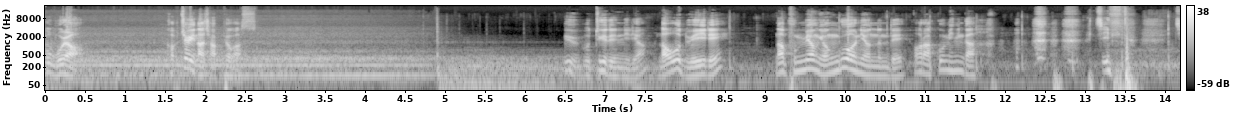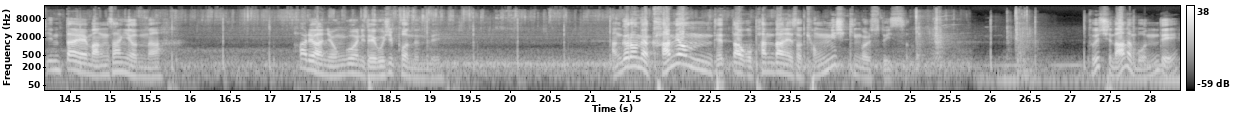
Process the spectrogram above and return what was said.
어 뭐야? 갑자기 나 잡혀갔어. 이게 어떻게 된 일이야? 나 옷 왜 이래? 나 분명 연구원이었는데. 어라 꿈인가? 찐 찐따의 망상이었나? 화려한 연구원이 되고 싶었는데. 안 그러면 감염됐다고 판단해서 격리시킨 걸 수도 있어. 도대체 나는 뭔데?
